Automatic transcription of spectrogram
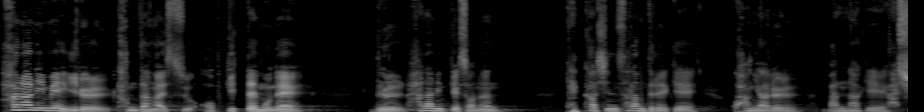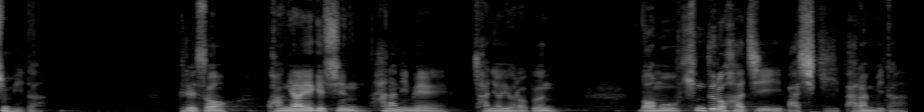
하나님의 일을 감당할 수 없기 때문에 늘 하나님께서는 택하신 사람들에게 광야를 만나게 하십니다. 그래서 광야에 계신 하나님의 자녀 여러분, 너무 힘들어하지 마시기 바랍니다.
